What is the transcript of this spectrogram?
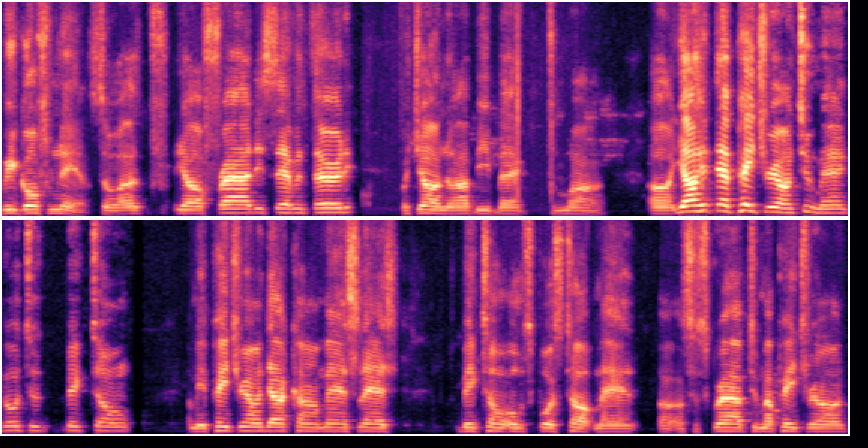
we go from there. So uh, y'all Friday seven thirty, but y'all know I'll be back tomorrow. Uh, y'all hit that Patreon too, man. Go to Big Tone, I mean Patreon.com, man slash Big Tone Open Sports Talk, man. Uh, subscribe to my Patreon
